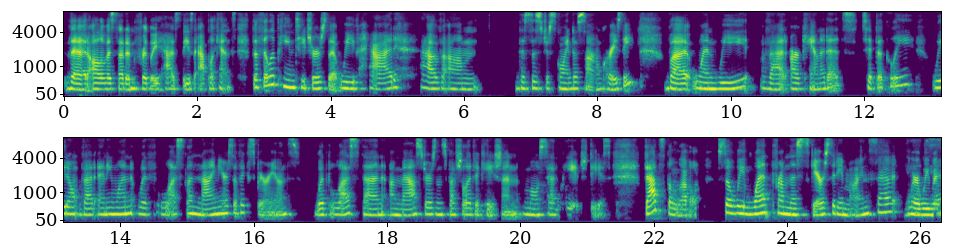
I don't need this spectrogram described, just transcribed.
that all of a sudden Fridley has these applicants. The Philippine teachers that we've had have um, this is just going to sound crazy, but when we vet our candidates, typically we don't vet anyone with less than nine years of experience, with less than a master's in special education. Most have PhDs. That's the level. So we went from this scarcity mindset yes. where we would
